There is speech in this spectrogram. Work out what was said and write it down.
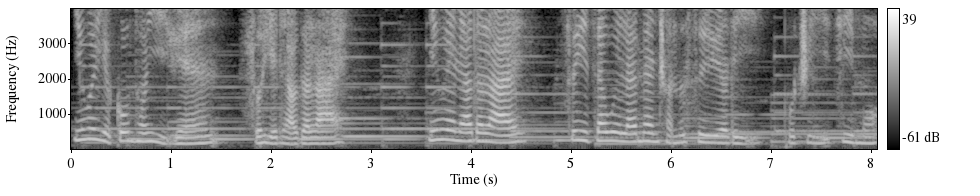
因为有共同语言，所以聊得来；因为聊得来，所以在未来漫长的岁月里，不至于寂寞，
